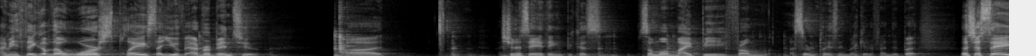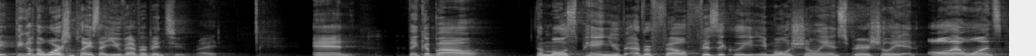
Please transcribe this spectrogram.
I mean, think of the worst place that you've ever been to. Uh, I shouldn't say anything because someone might be from a certain place and they might get offended. But let's just say, think of the worst place that you've ever been to, right? And think about the most pain you've ever felt physically, emotionally, and spiritually, and all at once,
